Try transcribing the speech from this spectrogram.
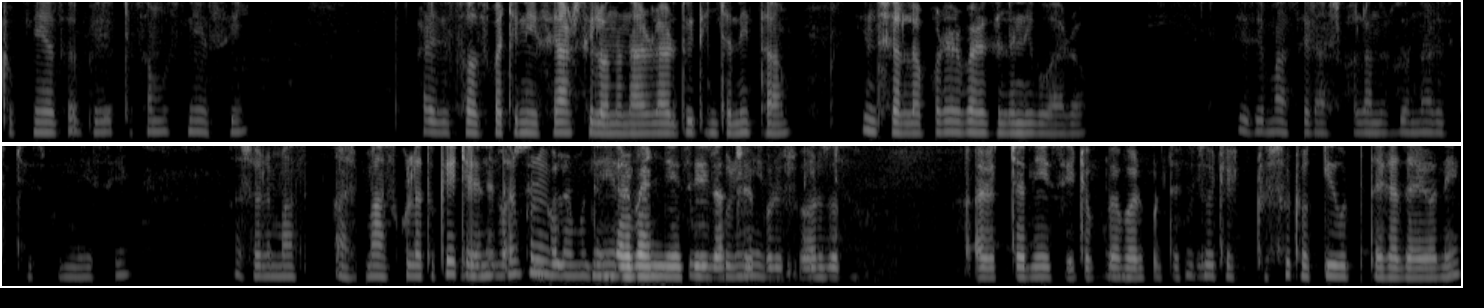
টুপ নিয়ে যাবে একটা চামচ নিয়েছি আর এই যে সস বাটি নিয়েছি আর ছিল না নাহলে আর দুই তিনটা নিতাম ইনশাল্লাহ পরের বার গেলে নিব আরও এই যে মাছের আশ ফালানোর জন্য আর যে দুটো স্পুন নিয়েছি আসলে মাছ মাছগুলো তো কেটে এনে তারপরে মধ্যে হেয়ার ব্যান্ড নিয়েছি রাত্রে পরে শোয়ার জন্য আরেকটা নিয়েছি এটা ব্যবহার করতেছি ওইটা একটু ছোটো কিউট দেখা যায় অনেক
